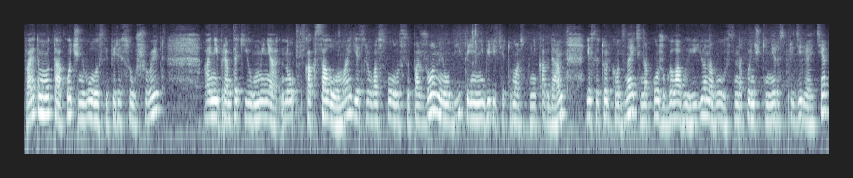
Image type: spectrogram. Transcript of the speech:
Поэтому вот так очень волосы пересушивает. Они прям такие у меня, ну, как солома. Если у вас волосы пожженные, убитые, не берите эту маску никогда. Если только, вот знаете, на кожу головы ее, на волосы, на кончики не распределяйте.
